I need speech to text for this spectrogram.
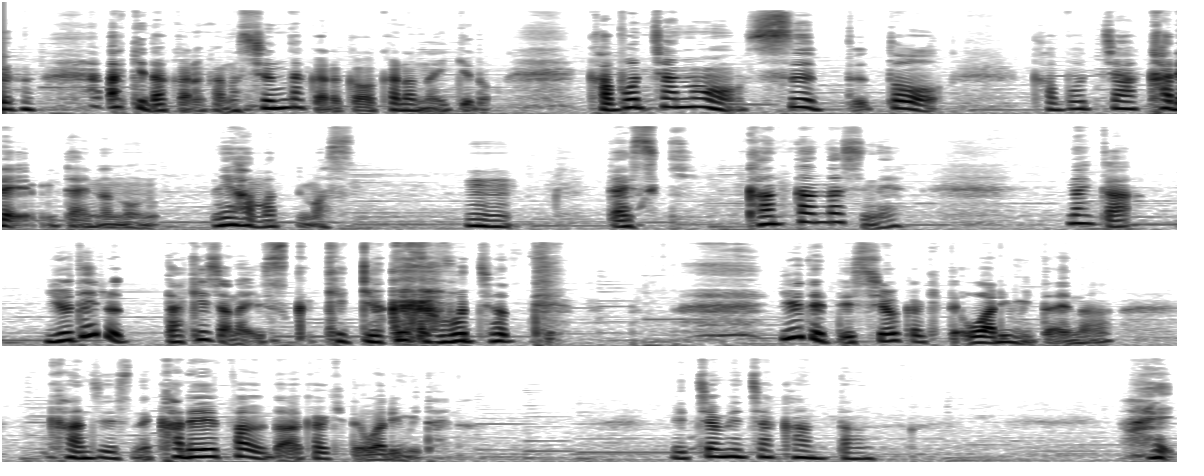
秋だからかな旬だからかわからないけど。かぼちゃのスープとかぼちゃカレーみたいなのにハマってます。うん大好き。簡単だしね。なんか茹でるだけじゃないですか結局かぼちゃって。茹でて塩かけて終わりみたいな感じですね。カレーパウダーかけて終わりみたいな。めちゃめちゃ簡単。はい。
